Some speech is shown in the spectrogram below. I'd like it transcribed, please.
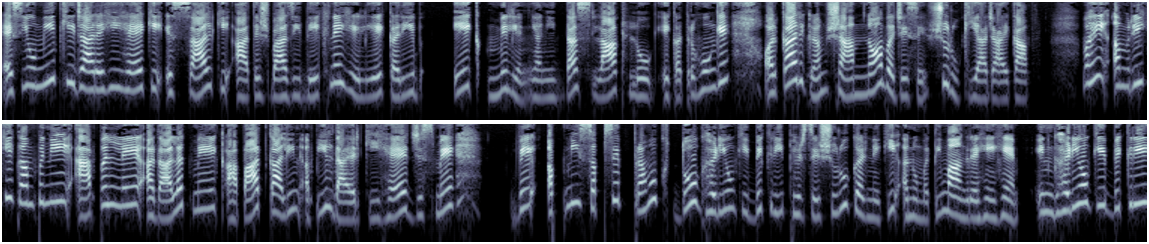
ऐसी उम्मीद की जा रही है कि इस साल की आतिशबाजी देखने के लिए करीब एक मिलियन, यानी दस लाख लोग एकत्र होंगे और कार्यक्रम शाम नौ बजे से शुरू किया जाएगा। वहीं अमरीकी कंपनी एप्पल ने अदालत में एक आपातकालीन अपील दायर की है, जिसमें वे अपनी सबसे प्रमुख दो घड़ियों की बिक्री फिर से शुरू करने की अनुमति मांग रहे हैं। इन घड़ियों की बिक्री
